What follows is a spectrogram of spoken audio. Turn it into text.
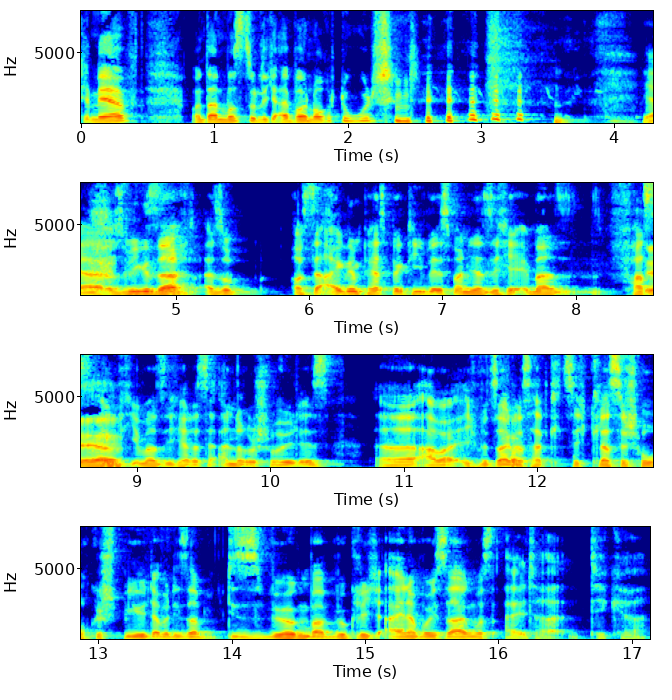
genervt und dann musst du dich einfach noch duschen. Ja, also wie gesagt, also aus der eigenen Perspektive ist man ja sicher immer, fast Ja, eigentlich immer sicher, dass der andere schuld ist. Äh, aber ich würde sagen, das hat sich klassisch hochgespielt, aber dieser, dieses Würgen war wirklich einer, wo ich sagen muss, alter, Dicker.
